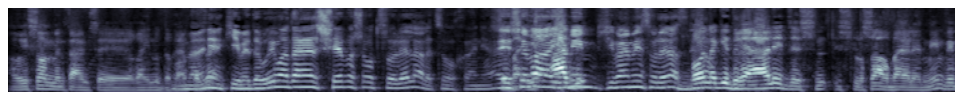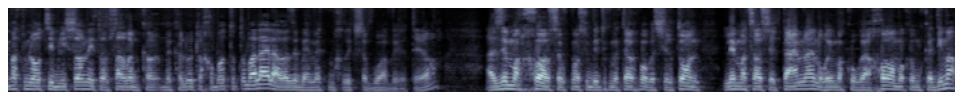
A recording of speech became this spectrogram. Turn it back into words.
הראשון בינתיים שראינו דבר זה כזה. מעניין, כי מדברים עדיין על שבע שעות סוללה לצורך העניין. אה, שבע- שבע עד- ימים, שבעה ימים סוללה, בוא סליחה. נגיד ריאלית זה ש- שלושה ארבעה ימים, ואם אתם לא רוצים לישון איתו אפשר בק- בקלות לכבות אותו בלילה, אבל זה באמת מחזיק שבוע ויותר. אז הם הלכו עכשיו, כמו שבדיוק מתאר פה בסרטון, למצב של timeline, רואים מה קורה אחורה, מה קורה קדימה,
